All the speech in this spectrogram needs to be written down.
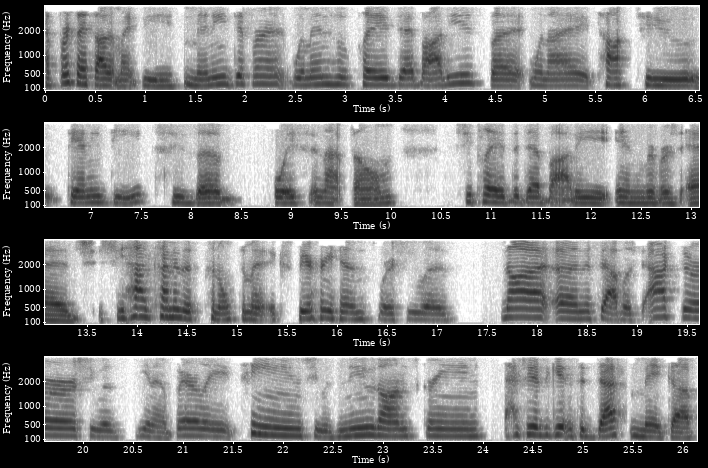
At first I thought it might be many different women who played dead bodies, but when I talked to Danyi Deats, who's the voice in that film, she played the dead body in River's Edge. She had kind of this penultimate experience where she was not an established actor. She was, you know, barely 18. She was nude on screen. She had to get into death makeup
